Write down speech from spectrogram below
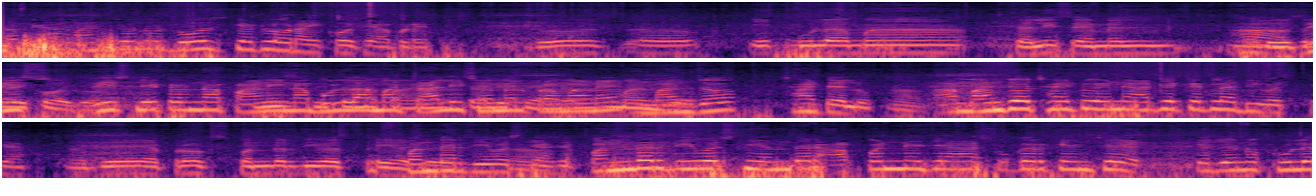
તમે આ માંજોનો ડોઝ કેટલો રાખ્યો છે આપણે? ડોઝ એક બુલામાં ચાલીસ એમએલ વીસ લીટરના પાણીના બુલ્લામાં ચાલીસ એમએલ પ્રમાણે માંજો. છાંટેલું. આ માંજો છાંટ્યું એને આજે કેટલા દિવસ થયા? આજે એપ્રોક્સ પંદર દિવસ થયા પંદર દિવસ. થયા છે. પંદર દિવસની અંદર આપણને જે આ સુગર કેન છે કે જેનો ફૂલે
